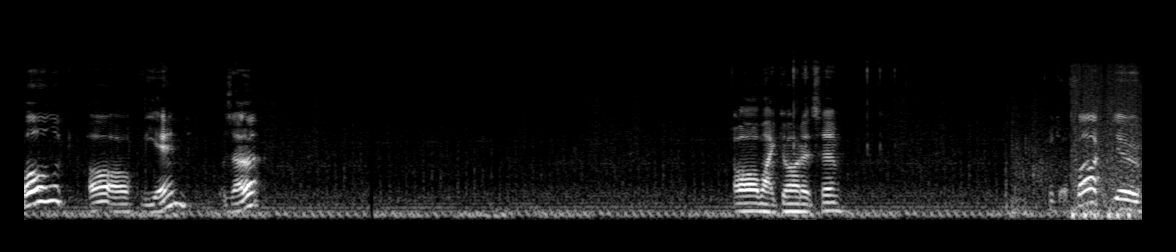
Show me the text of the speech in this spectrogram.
Oh look! Uh oh, the end? Was that it? Oh my god, it's him. Fuck you!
